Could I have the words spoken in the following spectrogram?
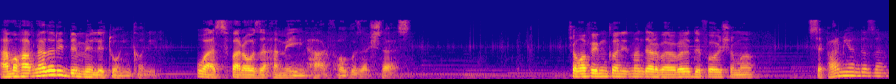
اما حق ندارید به مل توهین کنید. او از فراز همه این حرف ها گذشته است. شما فکر می‌کنید من در برابر دفاع شما سپر میاندازم؟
